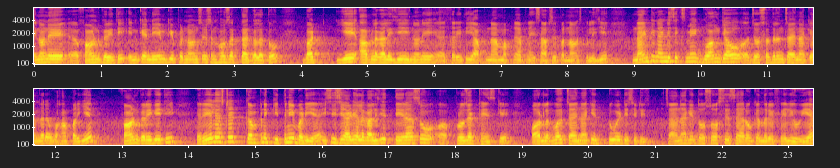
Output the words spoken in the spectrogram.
इन्होंने फाउंड करी थी। इनके नेम की प्रोनाउंसिएशन हो सकता है गलत हो बट ये आप लगा लीजिए, इन्होंने करी थी। आप नाम अपने अपने हिसाब से प्रोनाउंस कर लीजिए। 1996 में गुआंगजाओ जो सदर्न चाइना के अंदर है, वहाँ पर ये फाउंड करी गई थी। रियल एस्टेट कंपनी कितनी बड़ी है, इसी से आइडिया लगा लीजिए 1300 प्रोजेक्ट हैं इसके, और लगभग चाइना की 280 सिटीज़ चाइना के 280 शहरों के अंदर ये फैली हुई है।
